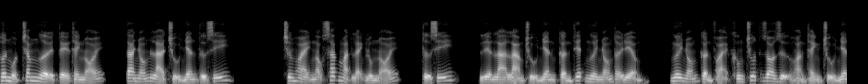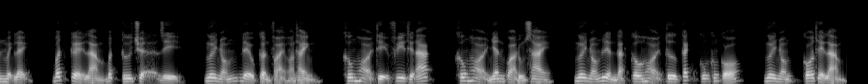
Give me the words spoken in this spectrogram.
Hơn một trăm người tề thanh nói, ta nhóm là chủ nhân tử sĩ. Trương hoài ngọc sắc mặt lạnh lùng nói, tử sĩ, liền là làm chủ nhân cần thiết ngươi nhóm thời điểm ngươi nhóm cần phải không chút do dự hoàn thành chủ nhân mệnh lệnh, bất kể làm bất cứ chuyện gì, ngươi nhóm đều cần phải hoàn thành. Không hỏi thị phi thiệt ác, không hỏi nhân quả đúng sai, ngươi nhóm liền đặt câu hỏi tư cách cũng không có, ngươi nhóm có thể làm,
